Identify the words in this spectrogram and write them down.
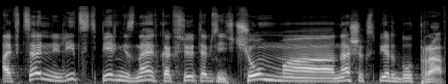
официальные лица теперь не знают, как все это объяснить. В чем а, наш эксперт был прав?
